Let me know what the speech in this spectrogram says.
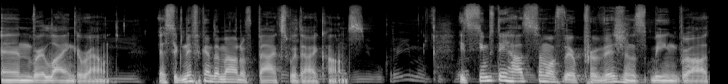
and were lying around. A significant amount of packs with icons. It seems they had some of their provisions being brought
